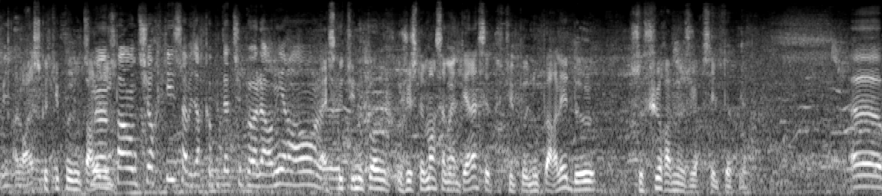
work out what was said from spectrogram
oui. Alors, est-ce que tu peux nous tu mets parler même de- pas en Turquie, ça veut dire que peut-être tu peux aller en Iran. Est-ce euh, que tu nous peux, justement, ça m'intéresse, est-ce que tu peux nous parler de ce fur et à mesure, s'il te plaît? Euh,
